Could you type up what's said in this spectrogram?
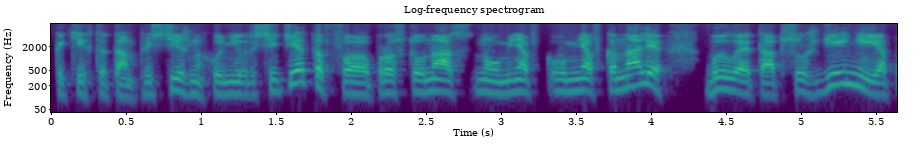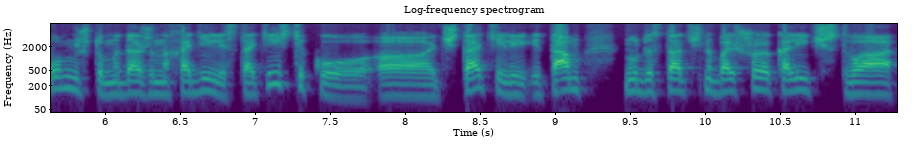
каких-то там престижных университетов. Э, просто у нас, ну, у меня, у меня в канале было это обсуждение. Я помню, что мы даже находили статистику э, читателей, и там, ну, достаточно большое количество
